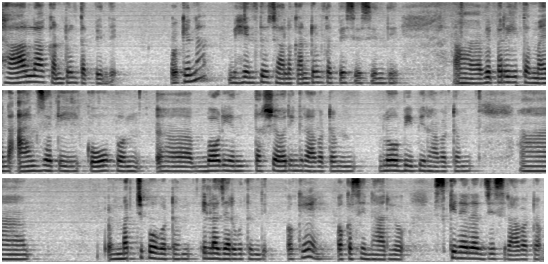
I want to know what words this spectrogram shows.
చాలా కంట్రోల్ తప్పింది. ఓకేనా? మీ హెల్త్ చాలా కంట్రోల్ తప్పేసేసింది. విపరీతమైన యాంగ్జైటీ కోపం బాడీ అంతా షవరింగ్ రావటం లో బీపీ రావటం మర్చిపోవటం ఇలా జరుగుతుంది. ఓకే? ఒక సినారియో స్కిన్ ఎలర్జీస్ రావటం.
